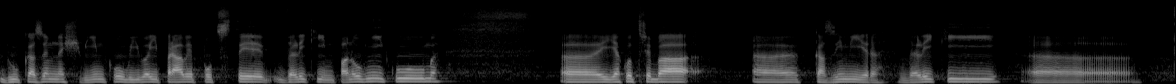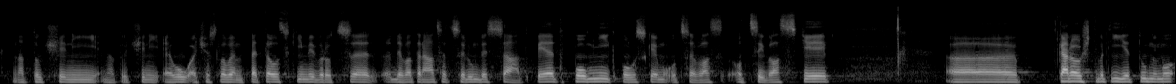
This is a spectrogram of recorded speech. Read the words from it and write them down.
důkazem než výjimkou bývají právě pocty velikým panovníkům, jako třeba eh, Kazimír Veliký, eh, natočený, natočený Evou a Česlovem Petelskými v roce 1975, pomník polskému otce vlas, otci vlasti. Karel IV. je tu mimo,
